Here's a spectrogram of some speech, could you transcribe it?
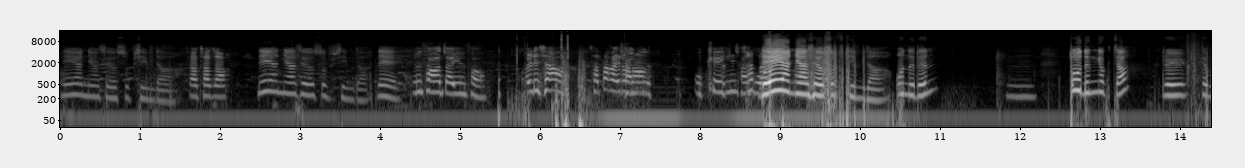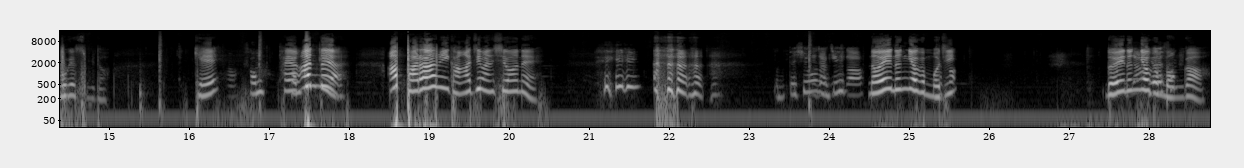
네 안녕하세요 숲씨입니다. 자, 자자. 네 안녕하세요 숲씨입니다. 네. 인사하자 인사. 빨리 자. 자다가 일어나. 자고. 오케이 자고. 네 안녕하세요 숲씨입니다. 오늘은 음, 또 능력자를 해 보겠습니다. 개섬 하얀. 안돼. 앞 바람이 강하지만 시원해. 어때 시원하지? 너의 능력은 뭐지? 너의 능력은 야, 뭔가?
